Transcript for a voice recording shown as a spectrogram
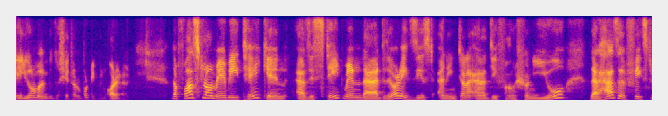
ডেল ইউর মান কিন্তু সেটার উপর ডিপেন্ড করে না first law may be taken as a statement that there exists an internal energy function U that has a fixed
